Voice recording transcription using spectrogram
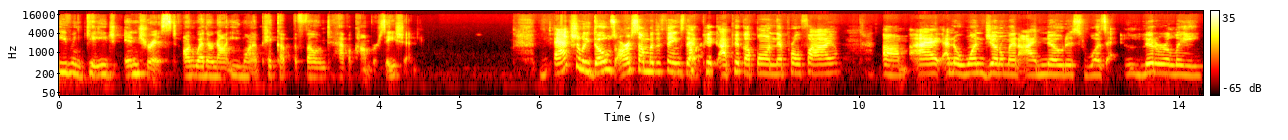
even gauge interest on whether or not you want to pick up the phone to have a conversation? Actually, those are some of the things that pick I pick up on their profile. Um, I, I know one gentleman I noticed was literally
